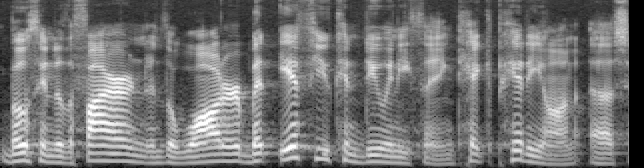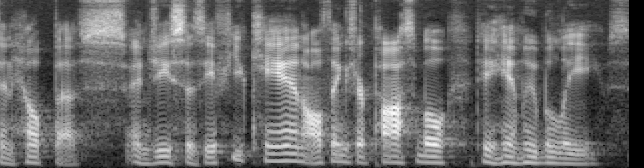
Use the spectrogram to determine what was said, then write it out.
both into the fire and into the water. But if you can do anything, take pity on us and help us. And Jesus says, If you can, all things are possible to him who believes.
